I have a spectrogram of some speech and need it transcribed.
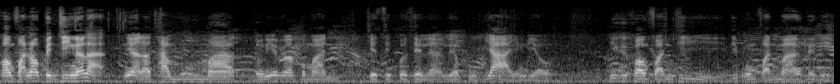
ความฝันเราเป็นจริงแล้วล่ะเนี่ยเราทำมาตรงนี้ก็ประมาณ 70%แล้วเหลือปลูกหญ้าอย่างเดียว นี่คือความฝันที่ที่ผมฝันมาตั้งแต่เด็ก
